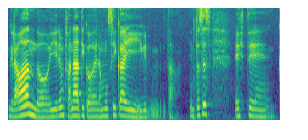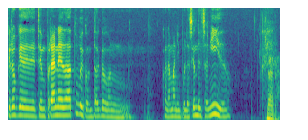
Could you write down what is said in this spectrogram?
grabando y era un fanático de la música y, y ta. entonces este, creo que desde temprana edad tuve contacto con, con la manipulación del sonido. Claro.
